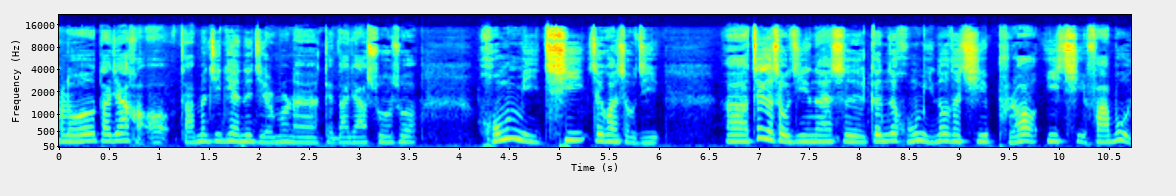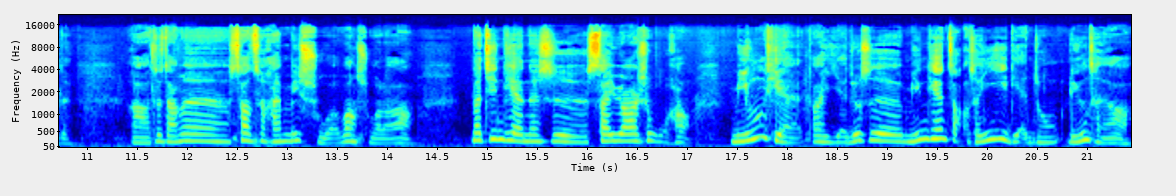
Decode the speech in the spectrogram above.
Hello，大家好，咱们今天的节目呢，给大家说说红米七这款手机。啊，这个手机呢是跟着红米 Note 7 Pro 一起发布的。啊，这咱们上次还没说，忘说了啊。那今天呢是三月二十五号，明天啊，也就是明天早晨一点钟凌晨啊，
